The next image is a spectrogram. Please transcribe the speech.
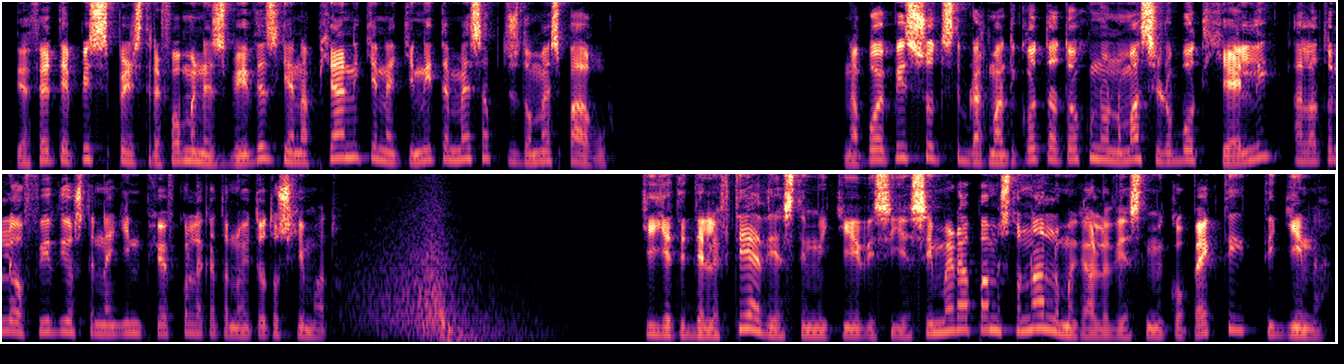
Διαθέτει επίσης περιστρεφόμενες βίδες για να πιάνει και να κινείται μέσα από τις δομές πάγου. Να πω επίσης ότι στην πραγματικότητα το έχουν ονομάσει ρομπότ Heli, αλλά το λέω φίδι ώστε να γίνει πιο εύκολα κατανοητό το σχήμα του. Και για την τελευταία διαστημική είδηση για σήμερα πάμε στον άλλο μεγάλο διαστημικό παίκτη, την Κίνα.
